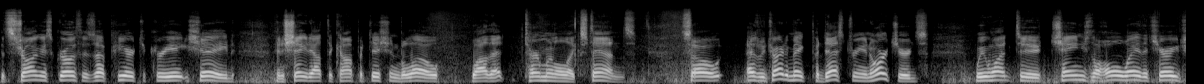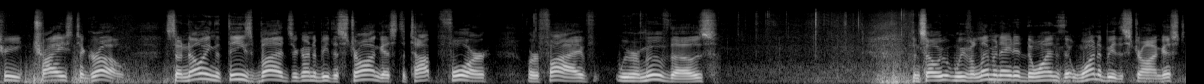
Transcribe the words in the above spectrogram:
its strongest growth is up here to create shade and shade out the competition below while that terminal extends. So as we try to make pedestrian orchards, we want to change the whole way the cherry tree tries to grow. So knowing that these buds are going to be the strongest, the top four or five, we remove those. And so we've eliminated the ones that want to be the strongest.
